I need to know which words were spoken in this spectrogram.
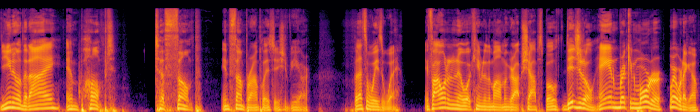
you know that I am pumped to thump in Thumper on PlayStation VR, but that's a ways away. If I wanted to know what came to the mom and grop shops, both digital and brick and mortar, where would I go?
